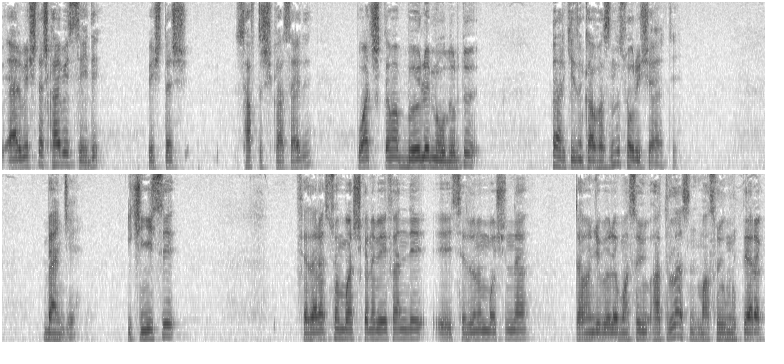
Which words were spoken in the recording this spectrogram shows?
eğer Beşiktaş kaybetseydi, Beşiktaş saf dışı kalsaydı bu açıklama böyle mi olurdu? Herkesin kafasında soru işareti. Bence. İkincisi Federasyon Başkanı Beyefendi e, sezonun başında daha önce böyle masa hatırlarsın masa yumruklayarak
